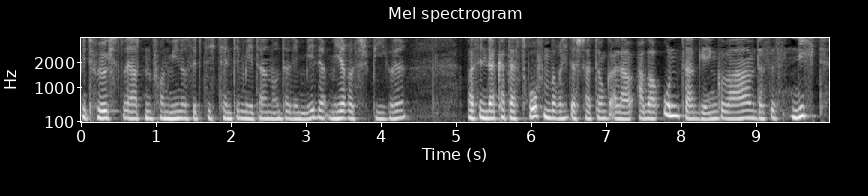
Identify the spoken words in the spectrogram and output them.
mit Höchstwerten von minus 70 Zentimetern unter dem Meeresspiegel. Was in der Katastrophenberichterstattung aber unterging, war, dass es nicht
